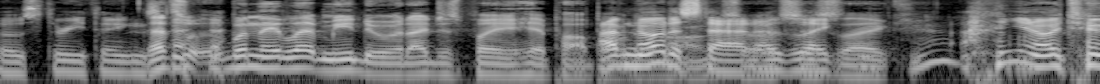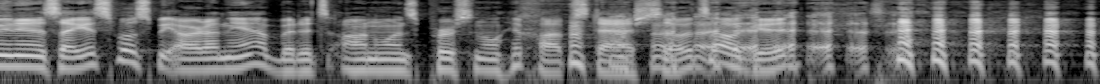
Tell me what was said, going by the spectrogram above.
those three things. That's what, when they let me do it. I just play hip hop. I've noticed long, that. so I was like, like you know, I tune in. It's like it's supposed to be Art on the Ave, but it's on one's personal hip hop stash, so it's all good.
